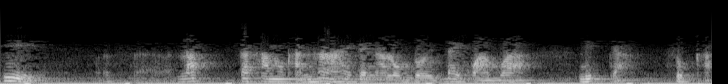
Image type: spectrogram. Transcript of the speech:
ที่รับกระทำขันห้าให้เป็นอารมณ์โดยได้ความว่านิจจสุขะ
